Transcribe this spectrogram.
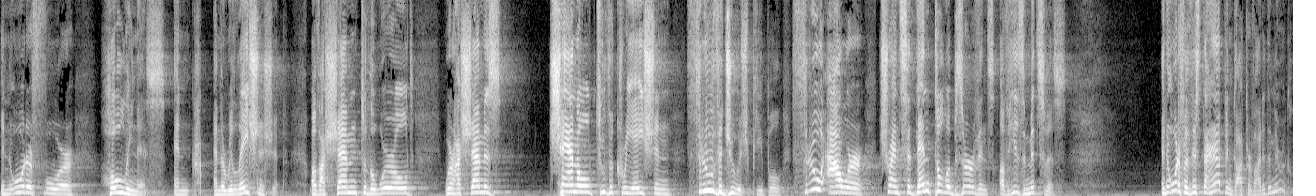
in order for holiness and, and the relationship of Hashem to the world where Hashem is channeled to the creation through the Jewish people, through our transcendental observance of His mitzvahs. In order for this to happen, God provided the miracle.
